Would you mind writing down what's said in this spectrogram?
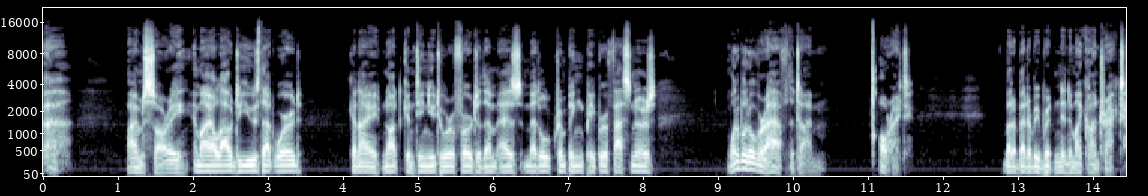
I'm sorry. Am I allowed to use that word? Can I not continue to refer to them as metal crimping paper fasteners? What about over half the time? All right. But it better be written into my contract.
